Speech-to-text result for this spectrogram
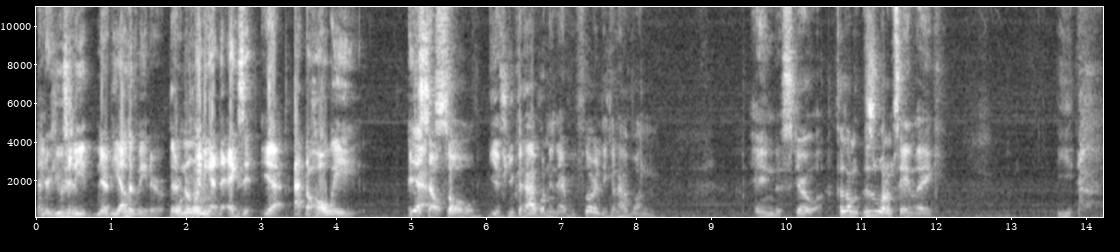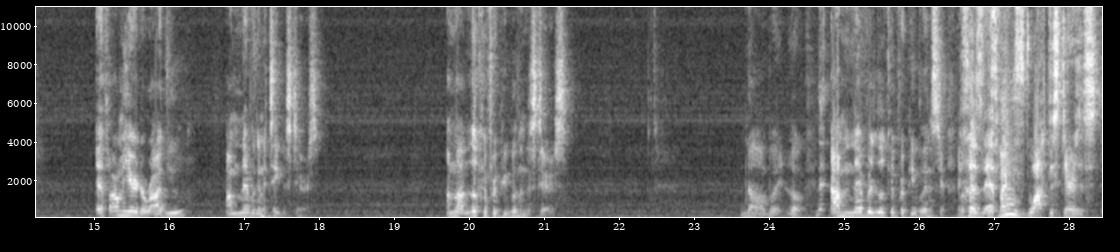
And they're usually near the elevator They're or normally- pointing at the exit Yeah, at the hallway yeah. So if you could have one in every floor, you can have one in the stairwell. Because I'm. This is what I'm saying. Like, if I'm here to rob you, I'm never gonna take the stairs. I'm not looking for people in the stairs. No, but look, I'm never looking for people in the stairs because if, if, I, you've walked the stairs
